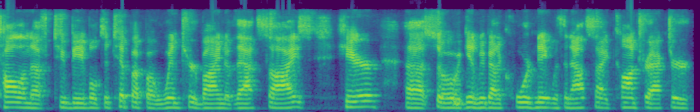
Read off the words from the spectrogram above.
tall enough to be able to tip up a wind turbine of that size here. Uh, so again, we've got to coordinate with an outside contractor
